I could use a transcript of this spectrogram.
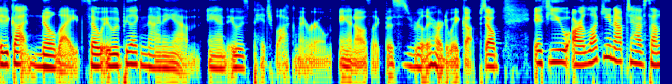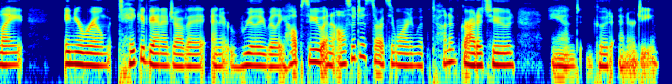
It got no light. So it would be like 9 a.m. and it was pitch black in my room. And I was like, this is really hard to wake up. So if you are lucky enough to have sunlight, in your room, take advantage of it, and it really, really helps you. And it also just starts your morning with a ton of gratitude and good energy.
